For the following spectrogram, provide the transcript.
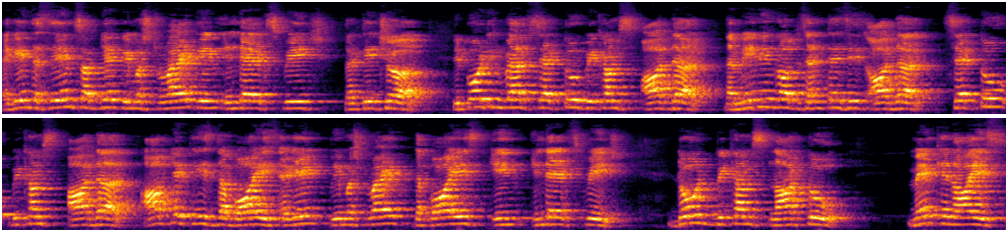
Again the same subject we must write in indirect speech, the teacher. Reporting verb set to becomes order. The meaning of the sentence is order. Set to becomes order. Object is the boys. Again we must write the boys in indirect speech. Don't becomes not to. Make a noise.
